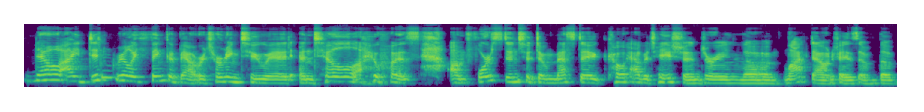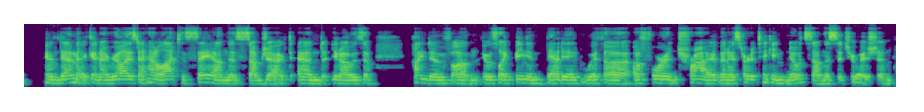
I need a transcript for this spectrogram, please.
No, I didn't really think about returning to it until I was um, forced into domestic cohabitation during the lockdown phase of the pandemic. And I realized I had a lot to say on this subject. And, you know, I was a kind of, um, it was like being embedded with a, a foreign tribe. And I started taking notes on the situation.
